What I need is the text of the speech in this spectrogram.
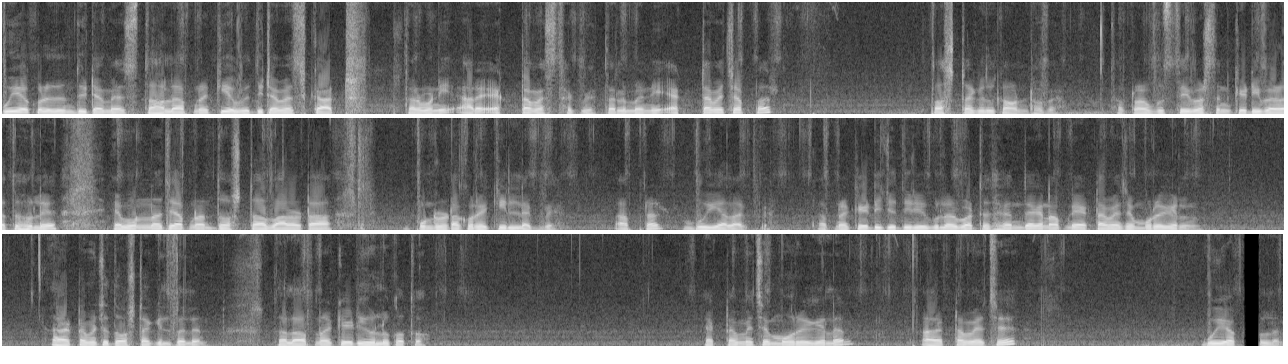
বুইয়া করে দেন দুইটা ম্যাচ, তাহলে আপনার কী হবে? দুইটা ম্যাচ কাট। তার মানে আর একটা ম্যাচ থাকবে। তার মানে একটা ম্যাচ আপনার পাঁচটা কিল কাউন্ট হবে। আপনারা বুঝতেই পারছেন কেডি বেড়াতে হলে এমন না যে আপনার দশটা, বারোটা, পনেরোটা করে কিল লাগবে। আপনার বুইয়া লাগবে। আপনার কেডি যদি রেগুলার বাড়তে থাকেন, দেখেন আপনি একটা ম্যাচে মরে গেলেন আর একটা ম্যাচে দশটা কিল পেলেন। তাহলে আপনার কেডি হলো কত? একটা ম্যাচে মরে গেলেন আর একটা ম্যাচে বুইয়া করলেন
